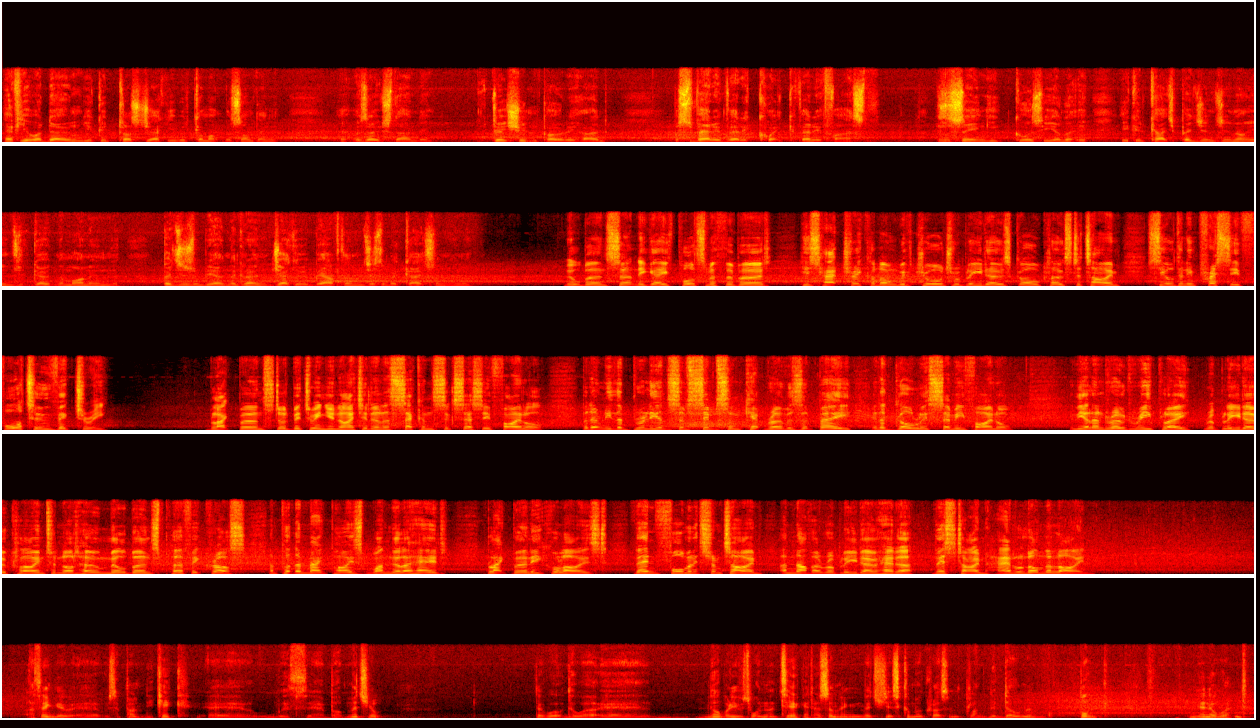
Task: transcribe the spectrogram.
If you were down, you could trust Jackie would come up with something that was outstanding. Great shooting power he had. Was very, very quick, very fast. There's a saying he goes here that he, he could catch pigeons, you know, he'd go out in the morning and the pigeons would be out on the ground, and Jackie would be after them and just about catch them, you know. Milburn certainly gave Portsmouth the bird. His hat-trick, along with George Robledo's goal close to time, sealed an impressive 4-2 victory. Blackburn stood between United and a second successive final, but only the brilliance of Simpson kept Rovers at bay in a goalless semi-final. In the Elland Road replay, Robledo climbed to nod home Milburn's perfect cross and put the Magpies 1-0 ahead. Blackburn equalised. Then, four minutes from time, another Robledo header, this time handled on the line. I think it, uh, it was a penalty kick uh, with uh, Bob Mitchell. There were, there were uh, nobody was wanting to take it or something, Mitch just come across and planked it down and bunk, and then it went.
